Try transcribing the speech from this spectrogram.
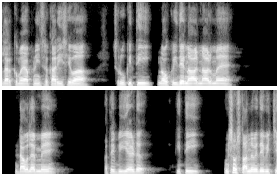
ਕਲਰਕ ਮੈਂ ਆਪਣੀ ਸਰਕਾਰੀ ਸੇਵਾ ਸ਼ੁਰੂ ਕੀਤੀ। ਨੌਕਰੀ ਦੇ ਨਾਲ ਨਾਲ ਮੈਂ ਡਬਲ ਐਮਏ ਅਤੇ ਬੀਐਡ ਕੀਤੀ। 1997 ਦੇ ਵਿੱਚ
